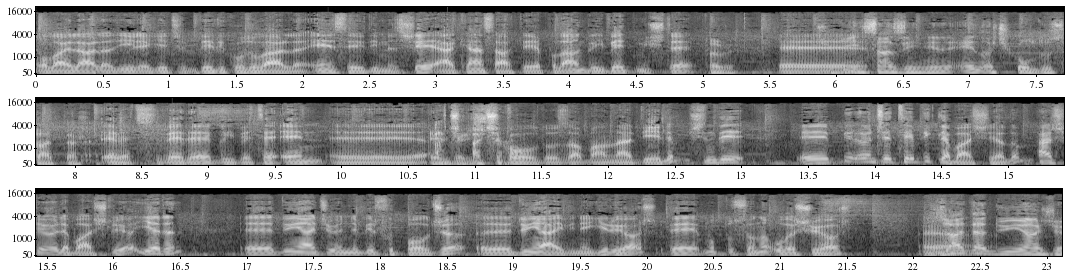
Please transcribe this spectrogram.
Olaylarla değil Ege'cim dedikodularla en sevdiğimiz şey erken saatte yapılan gıybetmişti. Tabii. Ee, Çünkü insan zihninin en açık olduğu saatler. Evet ve de gıybete en e, açık, açık olduğu zamanlar diyelim. Şimdi e, bir önce tebrikle başlayalım. Her şey öyle başlıyor. Yarın e, dünyaca ünlü bir futbolcu e, dünya evine giriyor ve mutlu sona ulaşıyor. E, Zaten dünyaca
